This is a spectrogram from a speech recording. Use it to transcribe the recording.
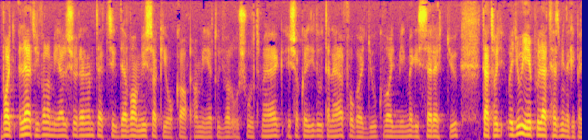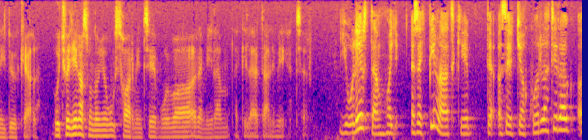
Vagy lehet, hogy valami elsőre nem tetszik, de van műszaki oka, amiért úgy valósult meg, és akkor egy idő után elfogadjuk, vagy még meg is szeretjük. Tehát, hogy egy új épülethez mindenképpen idő kell. Úgyhogy én azt mondom, hogy a 20-30 év múlva remélem neki lehet állni még egyszer. Jól értem, hogy ez egy pillanatkép, de azért gyakorlatilag a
